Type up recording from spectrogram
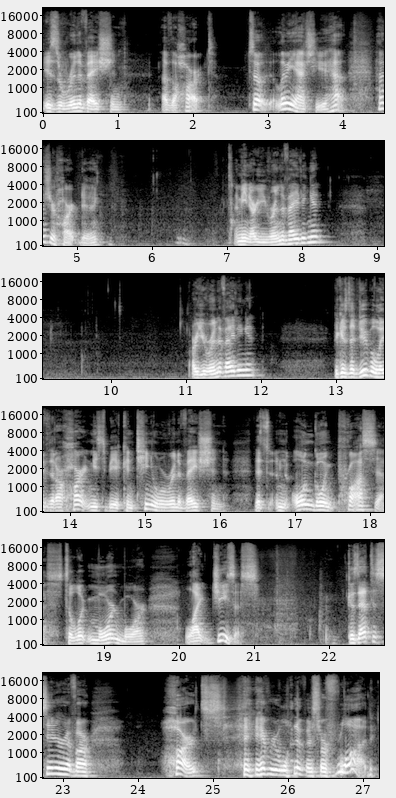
is the renovation of the heart. So let me ask you, how, how's your heart doing? I mean, are you renovating it? Are you renovating it? Because I do believe that our heart needs to be a continual renovation. That's an ongoing process to look more and more like Jesus. Because at the center of our hearts, every one of us are flawed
